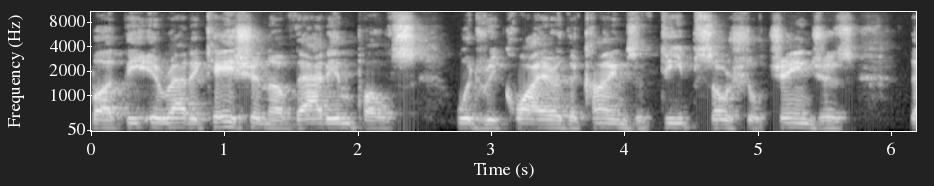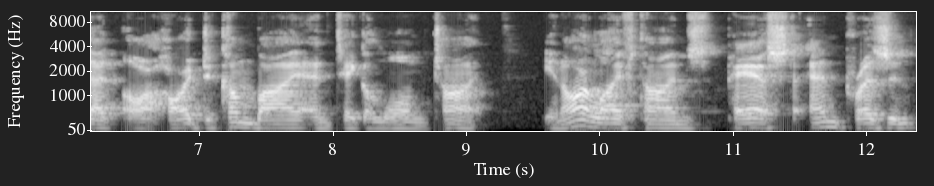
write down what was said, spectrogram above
But the eradication of that impulse would require the kinds of deep social changes that are hard to come by and take a long time. In our lifetimes, past and present,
